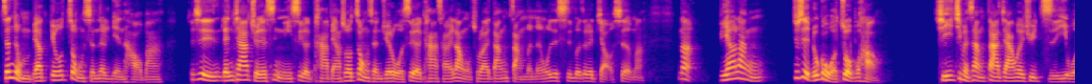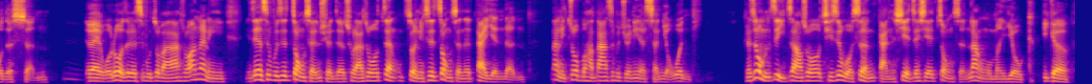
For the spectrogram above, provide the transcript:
真的，我们不要丢众神的脸，好吧？就是人家觉得是你是个咖，比方说众神觉得我是个咖，才会让我出来当掌门人或是师傅这个角色嘛。那不要让，就是如果我做不好，其实基本上大家会去质疑我的神。嗯，对我如果这个师傅做不好，他说啊，那你你这个师傅是众神选择出来说这样做，你是众神的代言人。那你做不好，大家是不是觉得你的神有问题？可是我们自己知道，说其实我是很感谢这些众神，让我们有一个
